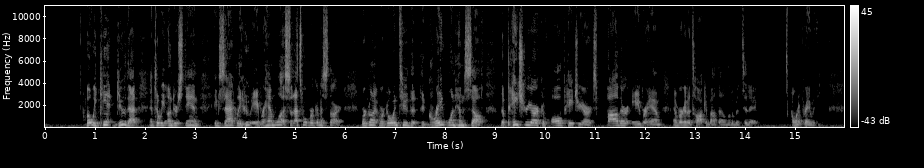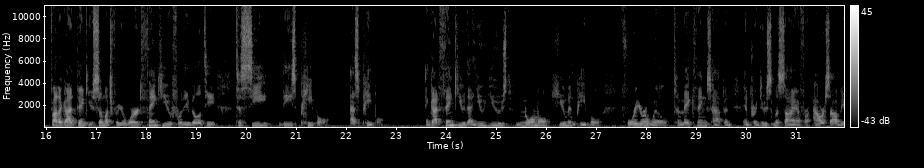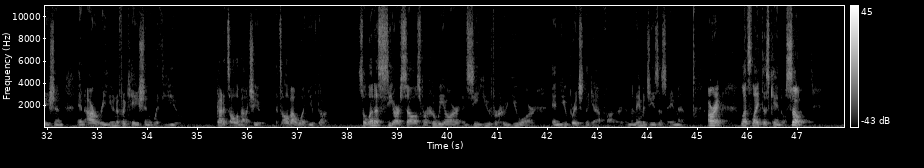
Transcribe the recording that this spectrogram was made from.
But we can't do that until we understand exactly who Abraham was. So that's what we're going to start. We're going, we're going to the, the great one himself, the patriarch of all patriarchs, Father Abraham, and we're going to talk about that a little bit today. I want to pray with you. Father God, thank you so much for your word. Thank you for the ability to see these people as people. And God, thank you that you used normal human people for your will to make things happen and produce Messiah for our salvation and our reunification with you. God, it's all about you. It's all about what you've done. So let us see ourselves for who we are and see you for who you are, and you bridge the gap, Father. In the name of Jesus, amen. All right, let's light this candle. So,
